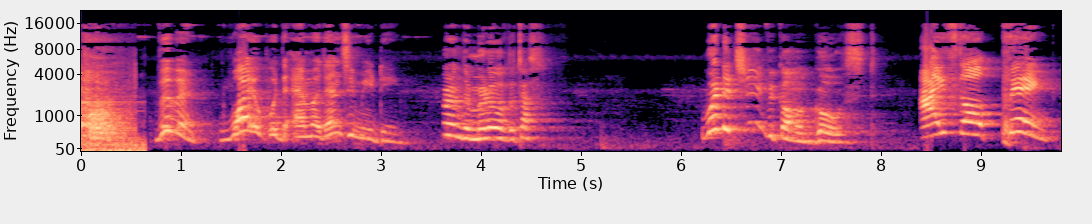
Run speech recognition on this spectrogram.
Oh, Vivian, why you put the emergency meeting? We're in the middle of the test. When did she become a ghost? I saw Pink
